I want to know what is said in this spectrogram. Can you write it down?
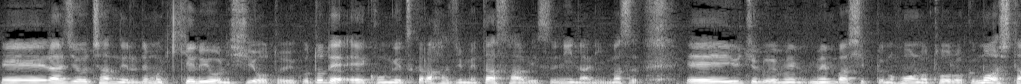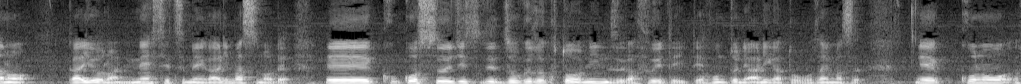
えラジオチャンネルでも聞けるようにしようということで、え今月から始めたサービスになります。え YouTube メンバーシップの方の登録も下の概要欄に、ね、説明がありますので、えー、ここ数日で続々と人数が増えていて本当にありがとうございます、えー、この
